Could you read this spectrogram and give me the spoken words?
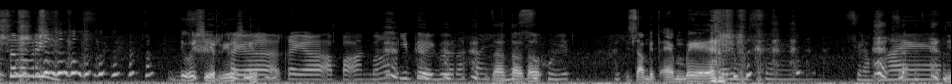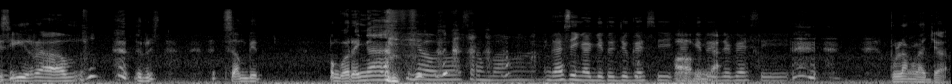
sana beri. Diusir diusir. Kayak kayak apaan banget gitu ya gue rasanya. Tahu, tahu. musuh gitu disambit ember. Buset, siram air. Disiram. Terus disambit penggorengan. Ya Allah serem banget. Enggak sih enggak gitu juga sih. Enggak Oh, gitu enggak. juga sih. Pulang lah aja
